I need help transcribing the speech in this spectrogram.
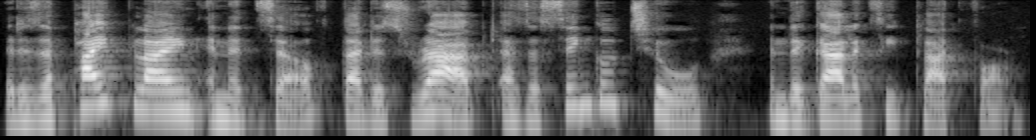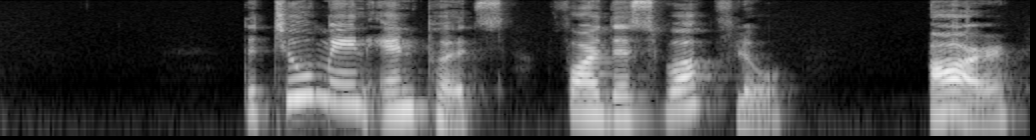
It is a pipeline in itself that is wrapped as a single tool in the Galaxy platform. The two main inputs for this workflow are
